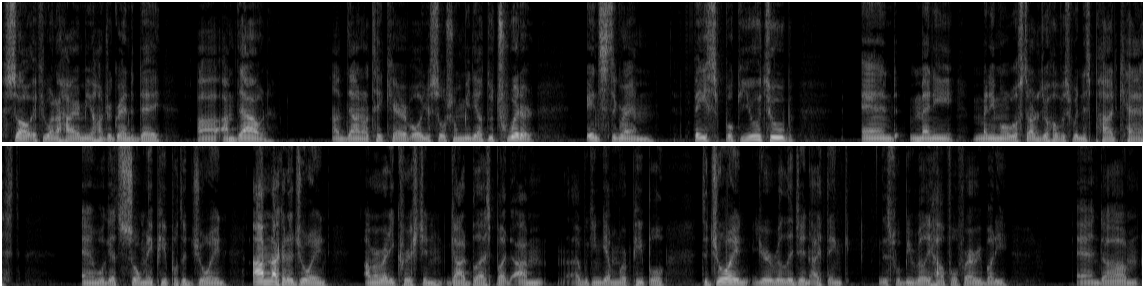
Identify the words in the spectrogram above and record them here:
So if you want to hire me a hundred grand a day, uh, I'm down. I'm down. I'll take care of all your social media. I'll do Twitter, Instagram, Facebook, YouTube, and many, many more. We'll start a Jehovah's Witness podcast, and we'll get so many people to join. I'm not gonna join. I'm already Christian. God bless, but um, we can get more people to join your religion. I think this will be really helpful for everybody. And um,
